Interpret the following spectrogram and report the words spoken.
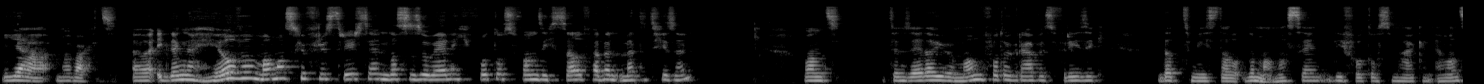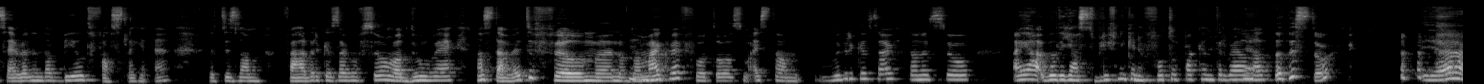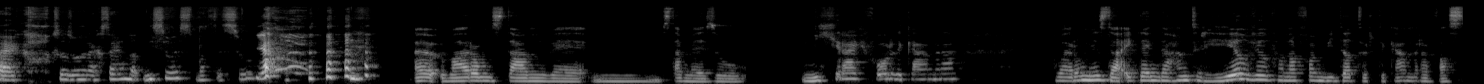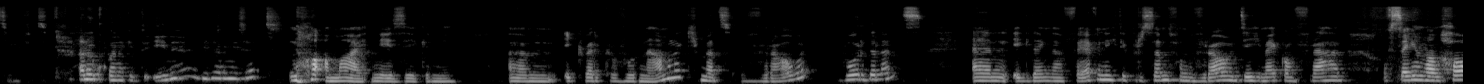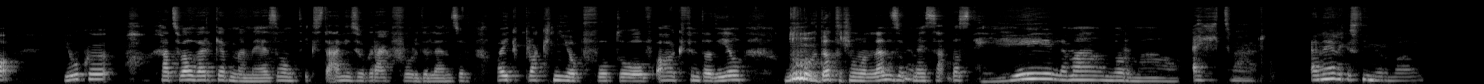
Ja, maar wacht. Uh, ik denk dat heel veel mama's gefrustreerd zijn dat ze zo weinig foto's van zichzelf hebben met het gezin. Want tenzij dat je man fotograaf is, vrees ik dat het meestal de mama's zijn die foto's maken. En want zij willen dat beeld vastleggen. Hè? Het is dan vaderkesdag of zo. En wat doen wij? Dan staan wij te filmen of dan mm. maken wij foto's. Maar is het dan moederkesdag, dan is het zo... Ah ja, wilde je alsjeblieft niet een foto pakken terwijl ja. dat... Dat is toch? Ja, ik, ik, zou zo graag zeggen dat het niet zo is, maar het is zo. Ja. uh, waarom staan wij, mm, staan wij zo niet graag voor de camera? Waarom is dat? Ik denk dat hangt er heel veel vanaf van wie dat er de camera vast heeft. En ook ben ik de enige die daarmee zit? Nou, amai, nee, zeker niet. Um, ik werk voornamelijk met vrouwen voor de lens. En ik denk dat 95% van de vrouwen tegen mij kan vragen of zeggen van, oh, Joke, gaat wel werk hebben met mij, want ik sta niet zo graag voor de lens. Of oh, ik plak niet op foto. Of oh, ik vind dat heel... Broer, dat er zo'n lens op ja. mij staat. Dat is helemaal normaal. Echt waar. En eigenlijk is het niet normaal.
